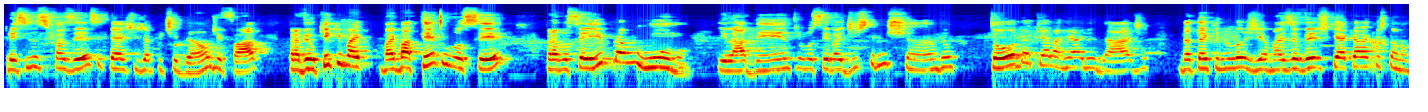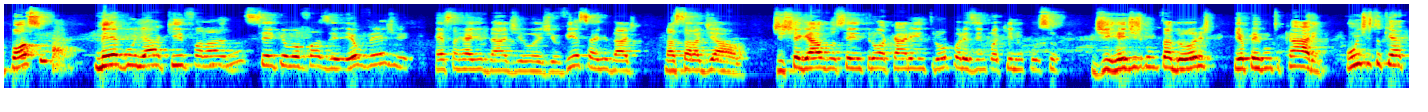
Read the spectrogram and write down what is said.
Precisa se fazer esse teste de aptidão, de fato, para ver o que, que vai, vai bater com você, para você ir para um rumo. E lá dentro você vai destrinchando toda aquela realidade da tecnologia. Mas eu vejo que é aquela questão, não posso mergulhar aqui e falar, não sei o que eu vou fazer. Eu vejo essa realidade hoje, eu vi essa realidade na sala de aula. De chegar, você entrou, a Karen entrou, por exemplo, aqui no curso de redes de computadores, e eu pergunto, Karen, onde tu quer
